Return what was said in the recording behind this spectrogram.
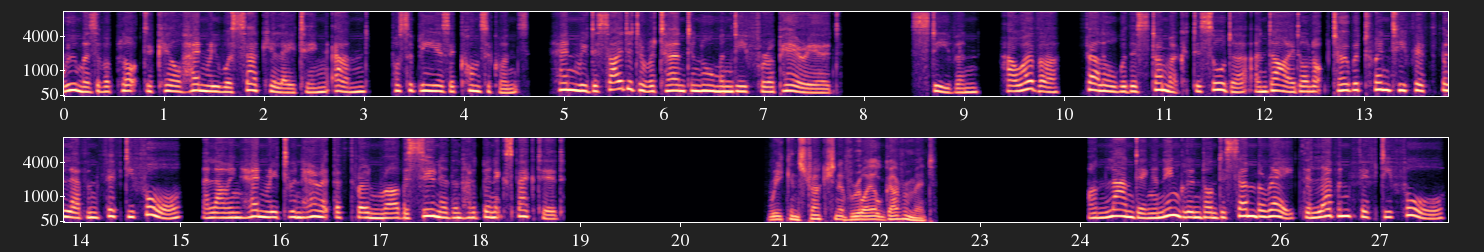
Rumors of a plot to kill Henry were circulating and, possibly as a consequence, Henry decided to return to Normandy for a period. Stephen, however, fell ill with a stomach disorder and died on October 25, 1154, allowing Henry to inherit the throne rather sooner than had been expected. Reconstruction of royal government On landing in England on December 8, 1154,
